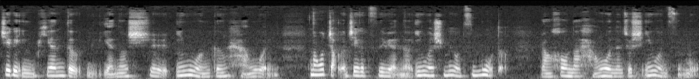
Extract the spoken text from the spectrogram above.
这个影片的语言呢是英文跟韩文。那我找的这个资源呢，英文是没有字幕的，然后呢，韩文呢就是英文字幕。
